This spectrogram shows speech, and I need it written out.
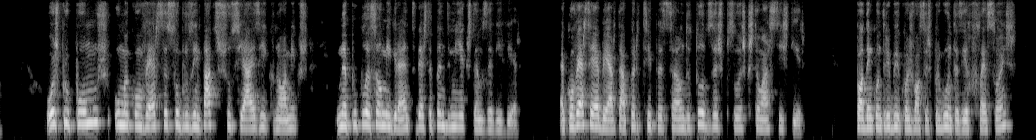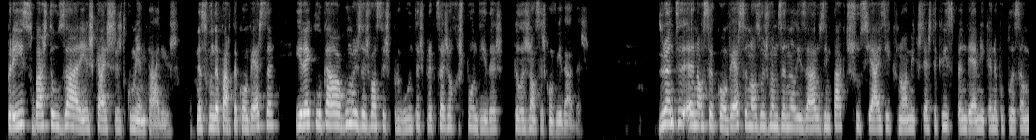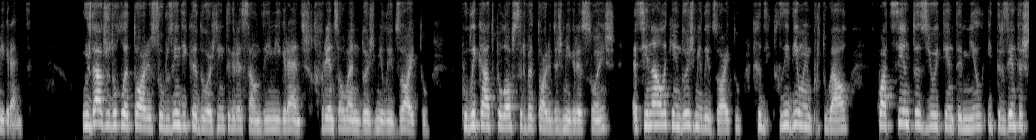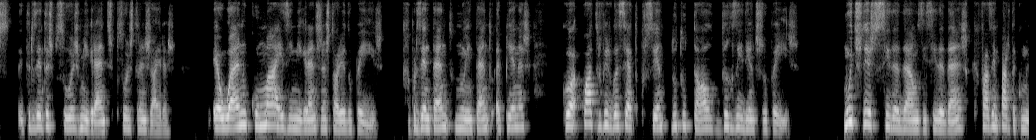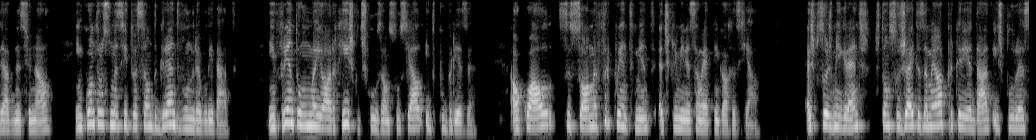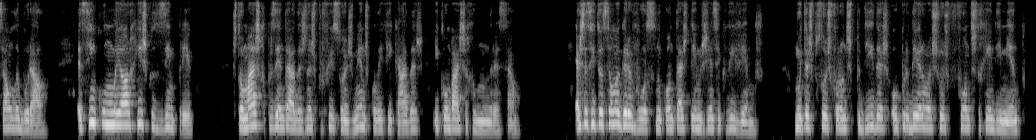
Hoje propomos uma conversa sobre os impactos sociais e económicos na população migrante desta pandemia que estamos a viver. A conversa é aberta à participação de todas as pessoas que estão a assistir. Podem contribuir com as vossas perguntas e reflexões. Para isso, basta usarem as caixas de comentários. Na segunda parte da conversa, irei colocar algumas das vossas perguntas para que sejam respondidas pelas nossas convidadas. Durante a nossa conversa, nós hoje vamos analisar os impactos sociais e económicos desta crise pandémica na população migrante. Os dados do relatório sobre os indicadores de integração de imigrantes referentes ao ano 2018 publicado pelo Observatório das Migrações, assinala que em 2018 residiam em Portugal 480.300 pessoas migrantes, pessoas estrangeiras. É o ano com mais imigrantes na história do país, representando, no entanto, apenas 4,7% do total de residentes do país. Muitos destes cidadãos e cidadãs que fazem parte da comunidade nacional encontram-se numa situação de grande vulnerabilidade, enfrentam um maior risco de exclusão social e de pobreza, ao qual se soma frequentemente a discriminação étnico-racial. As pessoas migrantes estão sujeitas a maior precariedade e exploração laboral, assim como maior risco de desemprego. Estão mais representadas nas profissões menos qualificadas e com baixa remuneração. Esta situação agravou-se no contexto da emergência que vivemos. Muitas pessoas foram despedidas ou perderam as suas fontes de rendimento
